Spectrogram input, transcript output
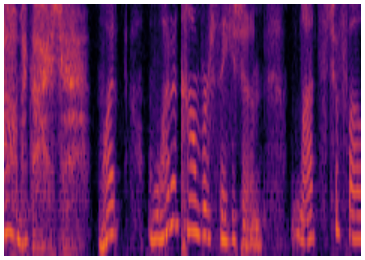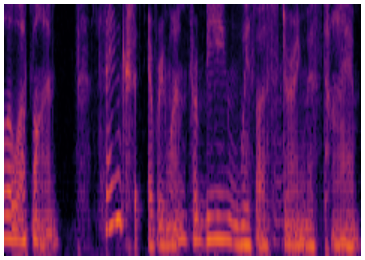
Oh my gosh. What what a conversation. Lots to follow up on. Thanks everyone for being with us during this time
